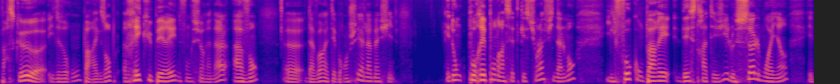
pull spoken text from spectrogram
parce qu'ils euh, auront par exemple récupéré une fonction rénale avant euh, d'avoir été branchés à la machine. Et donc, pour répondre à cette question-là, finalement, il faut comparer des stratégies. Le seul moyen, eh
